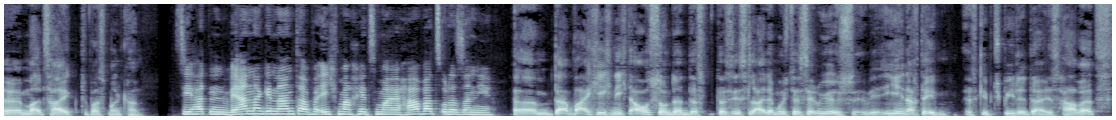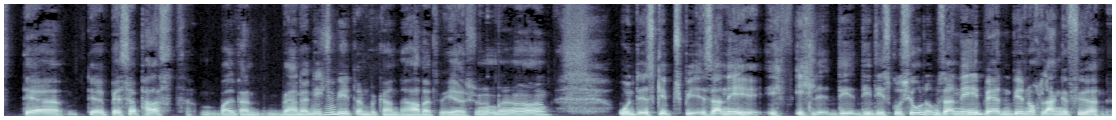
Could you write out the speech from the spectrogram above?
äh, mal zeigt, was man kann. Sie hatten Werner genannt, aber ich mache jetzt mal Havertz oder Sané. Ähm, da weiche ich nicht aus, sondern das, das ist leider, muss ich das seriös. Je nachdem. Es gibt Spiele, da ist Havertz, der, der besser passt, weil dann Werner nicht spielt, dann bekannt Havertz eher schon. Und es gibt Spiel, Sané. Ich, ich, die, die Diskussion um Sané werden wir noch lange führen.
